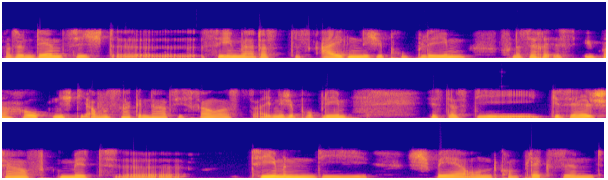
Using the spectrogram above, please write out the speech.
Also in der Hinsicht äh, sehen wir, dass das eigentliche Problem von der Sache ist überhaupt nicht die Aussage Nazis raus. Das eigentliche Problem ist, dass die Gesellschaft mit äh, Themen, die schwer und komplex sind,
